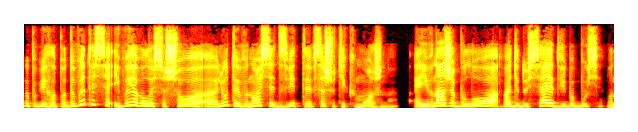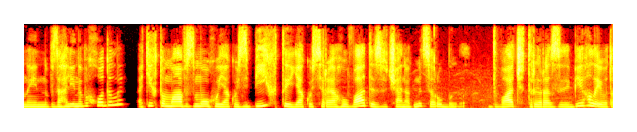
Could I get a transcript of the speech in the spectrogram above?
ми побігли подивитися, і виявилося, що е, люди виносять звідти все, що тільки можна. І в нас же було два дідуся і дві бабусі. Вони взагалі не виходили. А ті, хто мав змогу якось бігти, якось реагувати, звичайно, ми це робили. Два чи три рази бігали, і от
